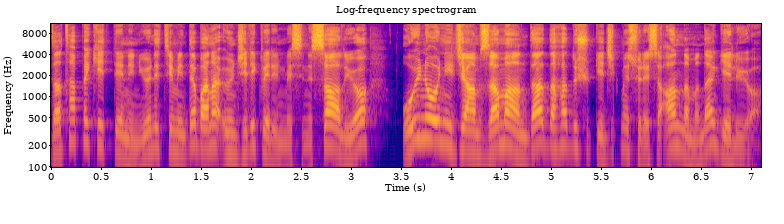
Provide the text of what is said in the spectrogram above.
data paketlerinin yönetiminde bana öncelik verilmesini sağlıyor. Oyun oynayacağım zaman da daha düşük gecikme süresi anlamına geliyor.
